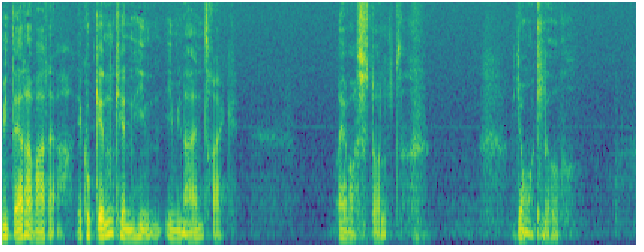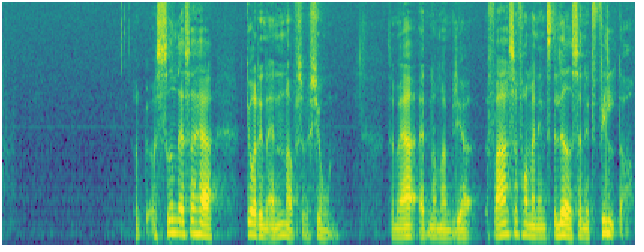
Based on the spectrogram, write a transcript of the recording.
Min datter var der. Jeg kunne genkende hende i min egen træk. Og jeg var stolt. Jeg var glad. Og, og siden da så har jeg gjort en anden observation som er, at når man bliver far, så får man installeret sådan et filter.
